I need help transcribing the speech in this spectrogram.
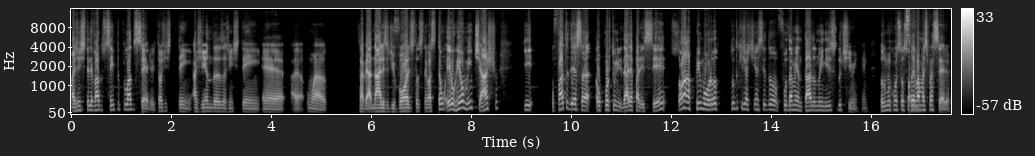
Mas a gente tem levado sempre pro lado sério. Então a gente tem agendas, a gente tem é, uma, sabe, análise de VODs, todos esses negócios. Então eu realmente acho que o fato dessa oportunidade aparecer só aprimorou tudo que já tinha sido fundamentado no início do time. Entende? Todo mundo começou só a levar mais para sério.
